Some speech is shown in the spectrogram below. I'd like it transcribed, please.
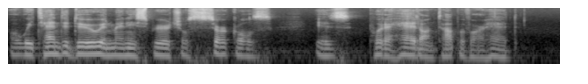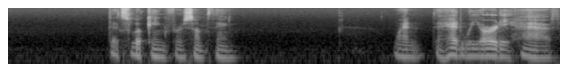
What we tend to do in many spiritual circles is put a head on top of our head that's looking for something when the head we already have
